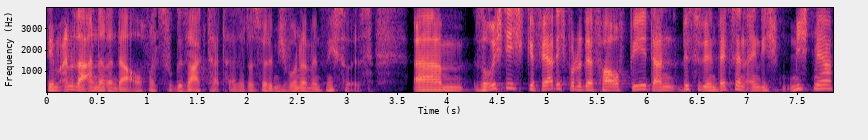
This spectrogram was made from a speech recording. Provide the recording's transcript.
dem einen oder anderen da auch was zu gesagt hat. Also das würde mich wundern, wenn es nicht so ist. Ähm, so richtig gefährlich wurde der VfB dann bis zu den Wechseln eigentlich nicht mehr.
